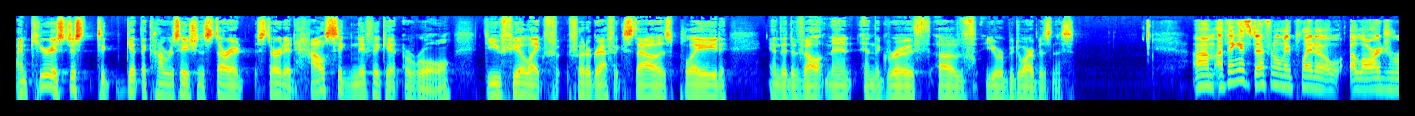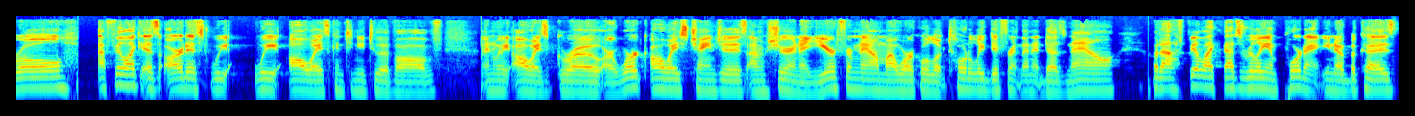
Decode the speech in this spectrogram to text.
I'm curious, just to get the conversation started, started how significant a role do you feel like f- photographic style has played in the development and the growth of your boudoir business? Um, I think it's definitely played a, a large role. I feel like as artists, we we always continue to evolve and we always grow. Our work always changes. I'm sure in a year from now, my work will look totally different than it does now. But I feel like that's really important, you know, because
